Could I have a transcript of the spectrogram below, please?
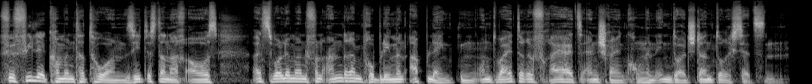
Für viele Kommentatoren sieht es danach aus, als wolle man von anderen Problemen ablenken und weitere Freiheitseinschränkungen in Deutschland durchsetzen.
